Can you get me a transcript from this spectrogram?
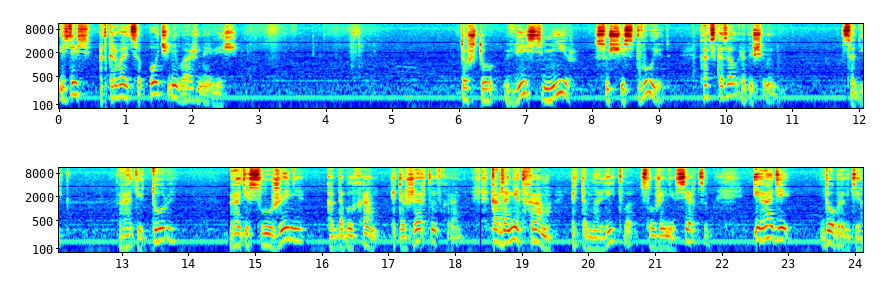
И здесь открывается очень важная вещь. То, что весь мир существует, как сказал Раби Шимон Цадик, ради Торы, ради служения, когда был храм, это жертвы в храме. Когда нет храма, это молитва, служение сердцем и ради добрых дел.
